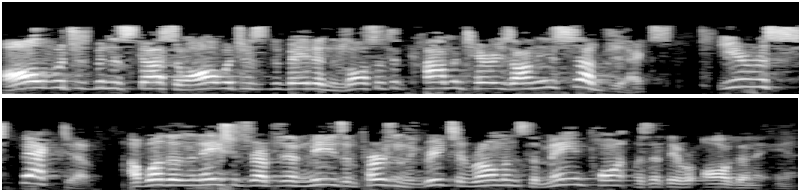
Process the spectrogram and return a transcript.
all of which has been discussed and all of which is debated, and there's all sorts of commentaries on these subjects, irrespective of whether the nations represented Medes and Persians and Greeks and Romans, the main point was that they were all going to end.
